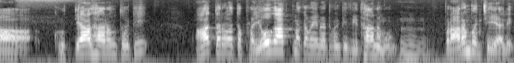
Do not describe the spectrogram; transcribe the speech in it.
ఆ కృత్యాధారంతో ఆ తర్వాత ప్రయోగాత్మకమైనటువంటి విధానము. ప్రారంభం చేయాలి.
